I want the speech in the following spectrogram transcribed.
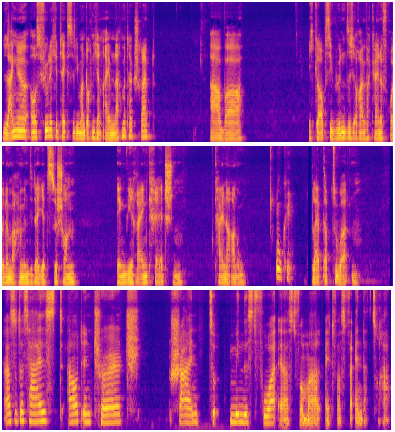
lange, ausführliche Texte, die man doch nicht an einem Nachmittag schreibt. Aber ich glaube, sie würden sich auch einfach keine Freude machen, wenn sie da jetzt schon irgendwie reinkrätschen. Keine Ahnung. Okay. Bleibt abzuwarten. Also das heißt, Out in Church scheint zumindest vorerst formal etwas verändert zu haben.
